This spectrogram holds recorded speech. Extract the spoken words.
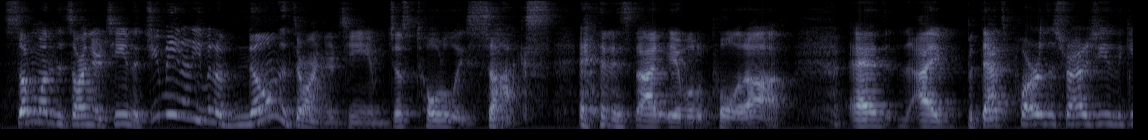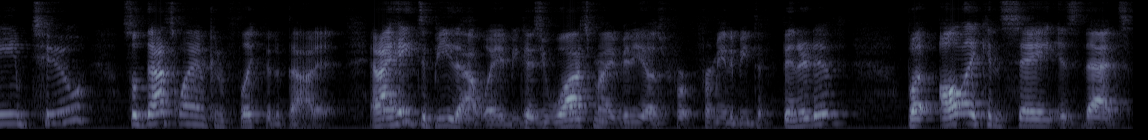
someone that's on your team that you may not even have known that they're on your team just totally sucks and is not able to pull it off. And I but that's part of the strategy of the game too. So that's why I'm conflicted about it. And I hate to be that way because you watch my videos for, for me to be definitive, but all I can say is that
